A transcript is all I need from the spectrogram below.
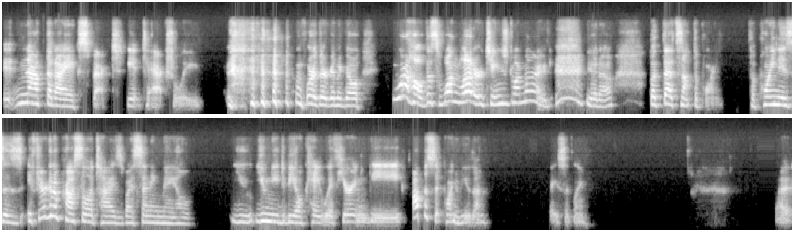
it, not that I expect it to actually where they're going to go wow, this one letter changed my mind, you know, but that's not the point. The point is, is if you're going to proselytize by sending mail, you you need to be okay with hearing the opposite point of view then, basically. But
